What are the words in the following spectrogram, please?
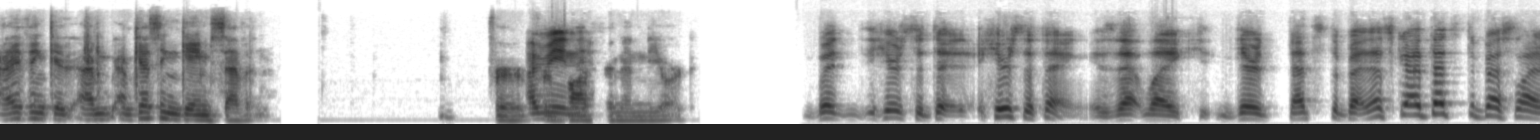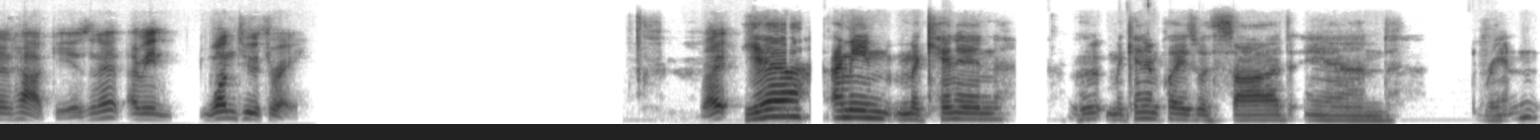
I think it, I'm I'm guessing Game Seven for, I for mean- Boston and New York. But here's the here's the thing is that like they're that's the best that's got that's the best line in hockey, isn't it? I mean, one, two, three, right? Yeah, I mean MacKinnon. MacKinnon plays with Saad and Ranton.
